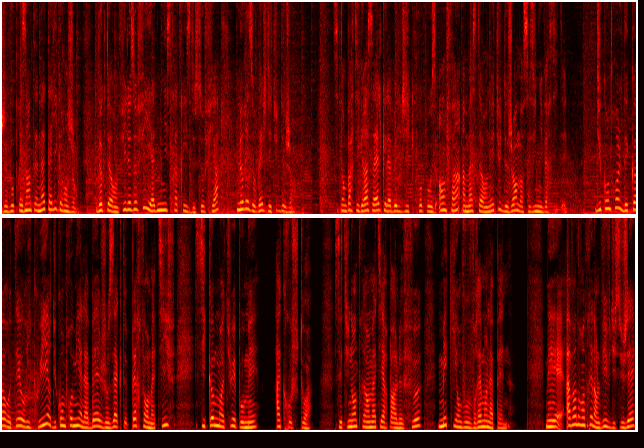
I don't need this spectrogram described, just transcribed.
Je vous présente Nathalie Grandjean, docteur en philosophie et administratrice de SOFIA, le réseau belge d'études de genre. C'est en partie grâce à elle que la Belgique propose enfin un master en études de genre dans ses universités. Du contrôle des corps aux théories queer, du compromis à la belge aux actes performatifs, si comme moi tu es paumé, accroche-toi. C'est une entrée en matière par le feu, mais qui en vaut vraiment la peine. Mais avant de rentrer dans le vif du sujet,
